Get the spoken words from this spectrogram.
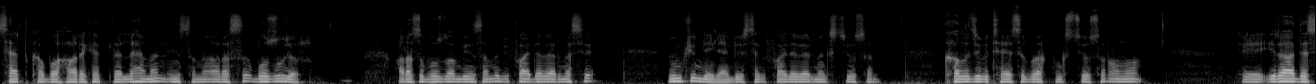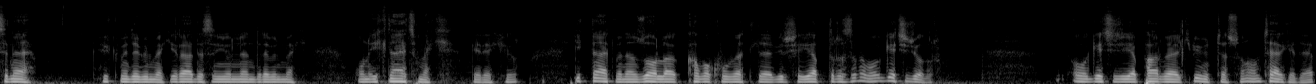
sert kaba hareketlerle hemen insanın arası bozuluyor. Arası bozulan bir insanda bir fayda vermesi mümkün değil. Yani birisine bir fayda vermek istiyorsan, kalıcı bir tesir bırakmak istiyorsan onu e, iradesine hükmedebilmek, iradesini yönlendirebilmek, onu ikna etmek gerekiyor. İkna etmeden zorla, kaba kuvvetle bir şey yaptırırsın ama o geçici olur. O geçici yapar belki bir müddet sonra onu terk eder.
